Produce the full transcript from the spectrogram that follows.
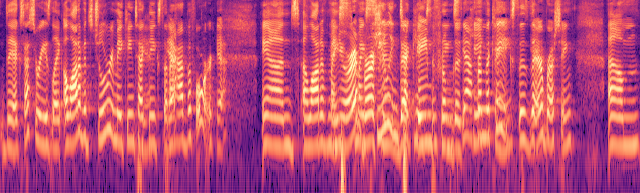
the accessories. Like a lot of it's jewelry making techniques that I had before. yeah. And a lot of my, my that techniques and from things. the yeah, from the cake thing. cakes is the Yeah. airbrushing. Um,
